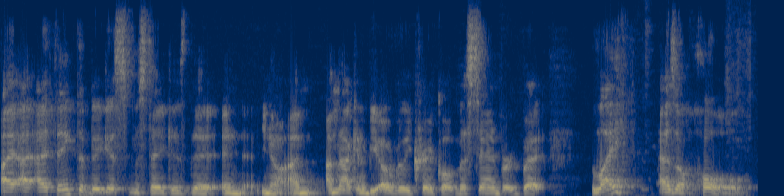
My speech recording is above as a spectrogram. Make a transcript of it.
I, I think the biggest mistake is that, and you know, I'm I'm not going to be overly critical of Miss Sandberg, but life as a whole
